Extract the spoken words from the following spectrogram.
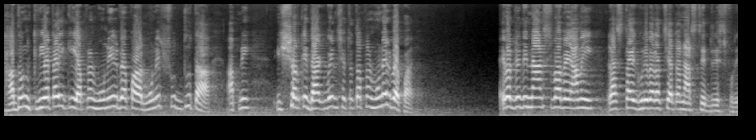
সাধন ক্রিয়াটাই কি? আপনার মনের ব্যাপার, মনের শুদ্ধতা। আপনি ঈশ্বরকে ডাকবেন, সেটা তো আপনার মনের ব্যাপার। এবার যদি নার্স ভাবে, আমি রাস্তায় ঘুরে বেড়াচ্ছি একটা নার্সের ড্রেস পরে,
